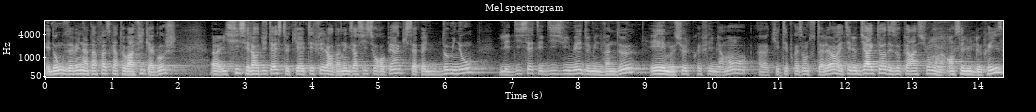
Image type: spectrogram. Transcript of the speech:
Et donc, vous avez une interface cartographique à gauche. Euh, ici, c'est lors du test qui a été fait lors d'un exercice européen qui s'appelle Domino, les 17 et 18 mai 2022. Et monsieur le préfet Mirmont, euh, qui était présent tout à l'heure, était le directeur des opérations en cellule de crise.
